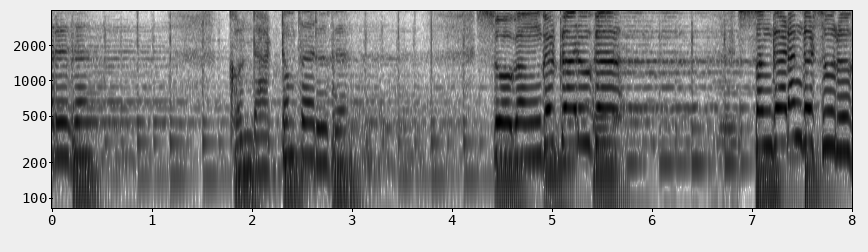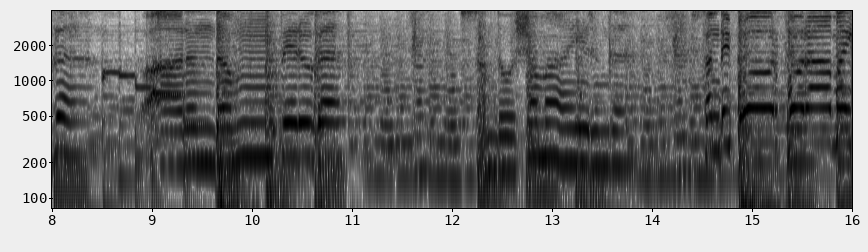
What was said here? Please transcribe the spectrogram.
வருக கொண்டாட்டம் தருக சோகங்கள் கருக சங்கடங்கள் சுருக ஆனந்தம் பெருக சந்தோஷமாயிருங்க. சண்டை போர் பொறாமை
